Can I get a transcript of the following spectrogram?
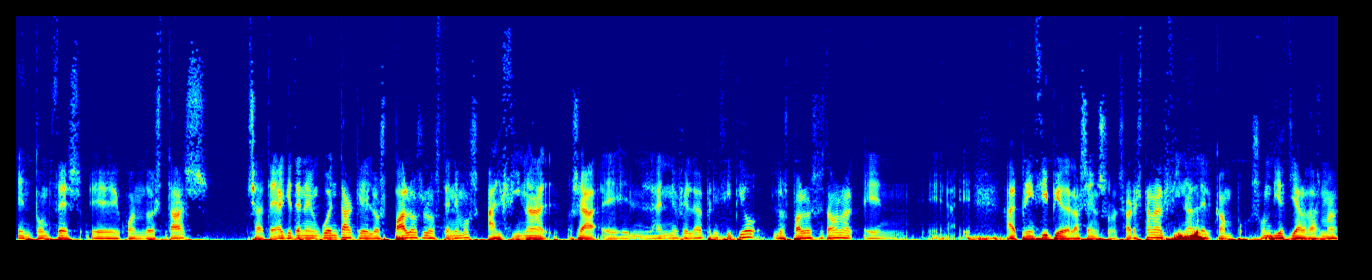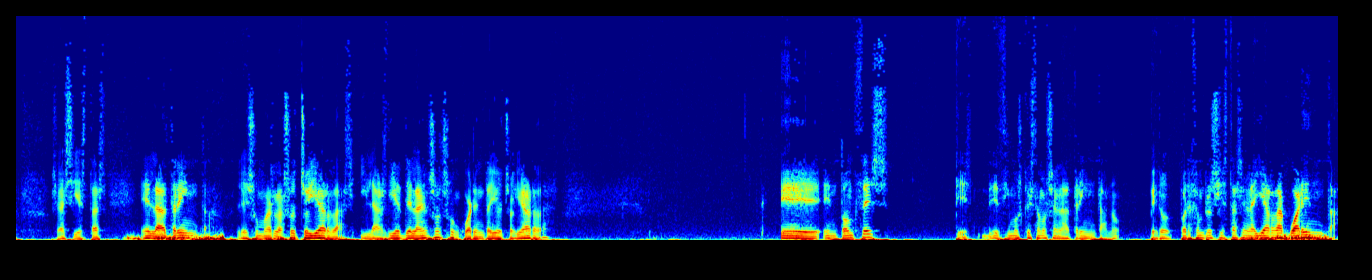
Entonces, eh, cuando estás o sea, te hay que tener en cuenta que los palos los tenemos al final. O sea, en la NFL al principio los palos estaban al, en, eh, al principio del ascenso. Ahora están al final del campo. Son 10 yardas más. O sea, si estás en la 30, le sumas las 8 yardas y las 10 de la Enson son 48 yardas. Eh, entonces, decimos que estamos en la 30, ¿no? Pero, por ejemplo, si estás en la yarda 40,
